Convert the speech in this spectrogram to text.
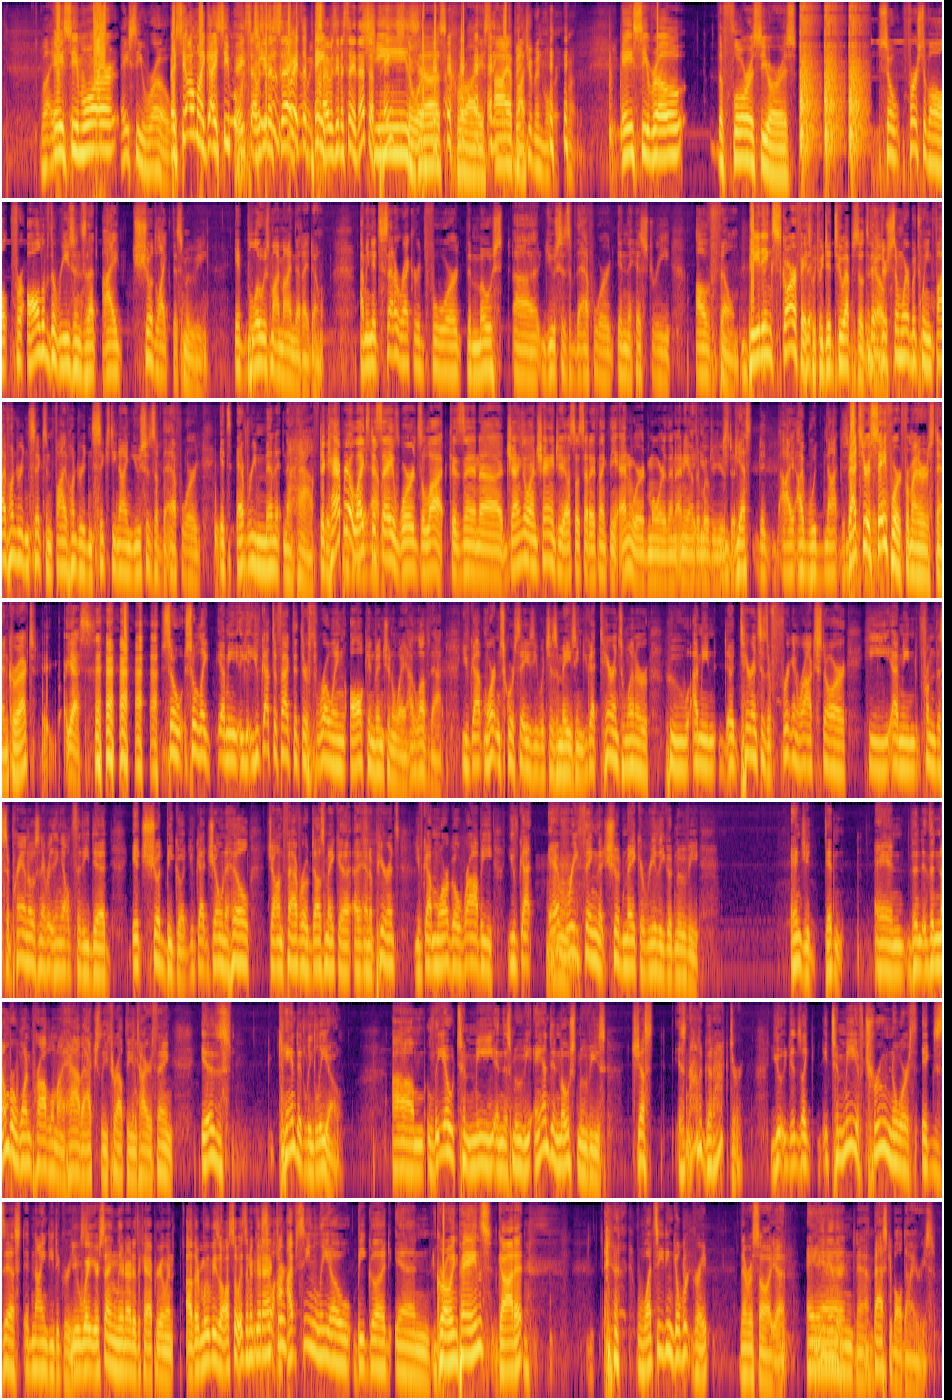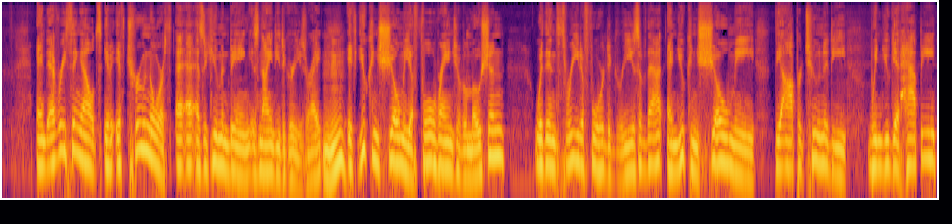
Well, AC Moore. AC Roe. I see. Oh my God! AC Moore. Ace- I was gonna say- Christ, the paint. I was gonna say, that's a paint store. Jesus Christ! I apologize. Benjamin Moore. AC Roe, the floor is yours. So, first of all, for all of the reasons that I should like this movie, it blows my mind that I don't. I mean, it set a record for the most uh, uses of the F word in the history of film. Beating Scarface, which we did two episodes Th- ago. There's somewhere between 506 and 569 uses of the F word. It's every minute and a half. is- is DiCaprio what likes it to say words a lot because in uh, Django Unchained, he also said, I think, the N word more than any other movie used it. Yes, I, I would not. That's your that safe word, from what I understand. Correct? Yes. So, so like, I mean, you've got the fact that they're throwing all convention away. I love that. You've got Martin Scorsese, which is amazing. You got Terence Winter, who, I mean, uh, Terence is a friggin' rock star. He, I mean, from The Sopranos and everything else that he did, it should be good. You've got Jonah Hill. Jon Favreau does make a, a- an appearance. You've got Margot Robbie. You've got everything that should make a really good movie and you didn't. And the the number one problem I have actually throughout the entire thing is candidly Leo. Um, Leo to me in this movie and in most movies just is not a good actor. You it's like to me, if True North exists at ninety degrees, You wait. You're saying Leonardo DiCaprio in other movies also isn't a good so actor? I, I've seen Leo be good in Growing Pains, got it. What's Eating Gilbert Grape Never saw it yet. and Yeah. Basketball Diaries. And everything else, if, if True North a, a- as a human being is 90 degrees, right? Mm-hmm. If you can show me a full range of emotion within three to four degrees of that, and you can show me the opportunity when you get happy,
